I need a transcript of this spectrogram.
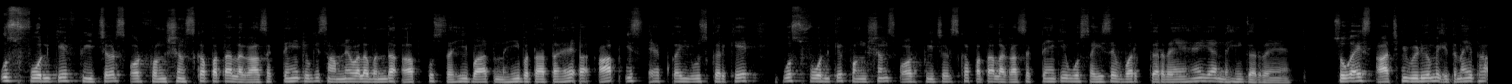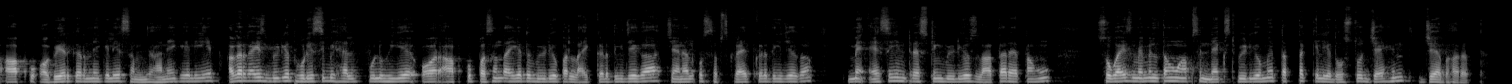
उस फ़ोन के फीचर्स और फ़ंक्शंस का पता लगा सकते हैं, क्योंकि सामने वाला बंदा आपको सही बात नहीं बताता है। आप इस ऐप का यूज़ करके उस फ़ोन के फ़ंक्शंस और फीचर्स का पता लगा सकते हैं कि वो सही से वर्क कर रहे हैं या नहीं कर रहे हैं। सो so गाइस आज की वीडियो में इतना ही था आपको अवेयर करने के लिए, समझाने के लिए। अगर गाइस वीडियो थोड़ी सी भी हेल्पफुल हुई है और आपको पसंद आई है तो वीडियो पर लाइक कर दीजिएगा चैनल को सब्सक्राइब कर दीजिएगा। मैं ऐसे ही इंटरेस्टिंग वीडियोस लाता रहता हूँ। सो so गाइज़ मैं मिलता हूँ आपसे नेक्स्ट वीडियो में, तब तक के लिए दोस्तों, जय हिंद, जय भारत।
